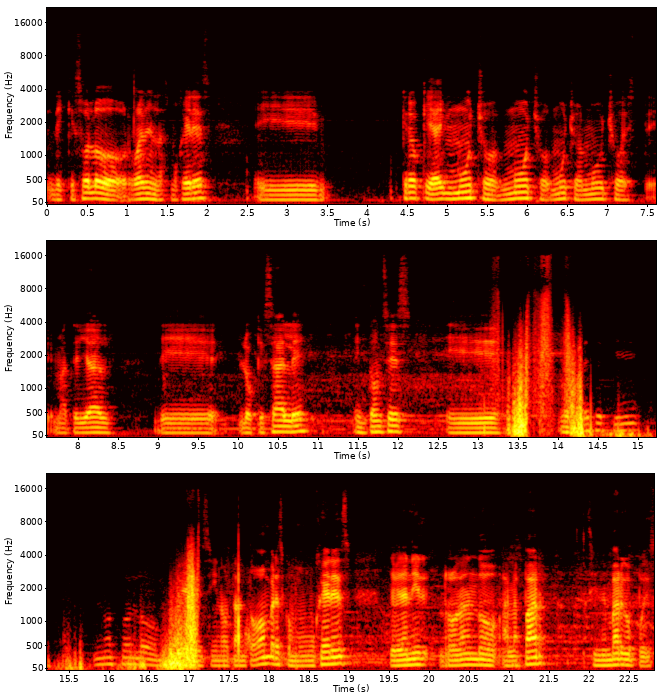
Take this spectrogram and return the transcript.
de que solo rueden las mujeres. Eh, creo que hay mucho, mucho, mucho, mucho este material de lo que sale. Entonces, eh, me parece que no solo mujeres, sino tanto hombres como mujeres deberían ir rodando a la par. Sin embargo, pues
